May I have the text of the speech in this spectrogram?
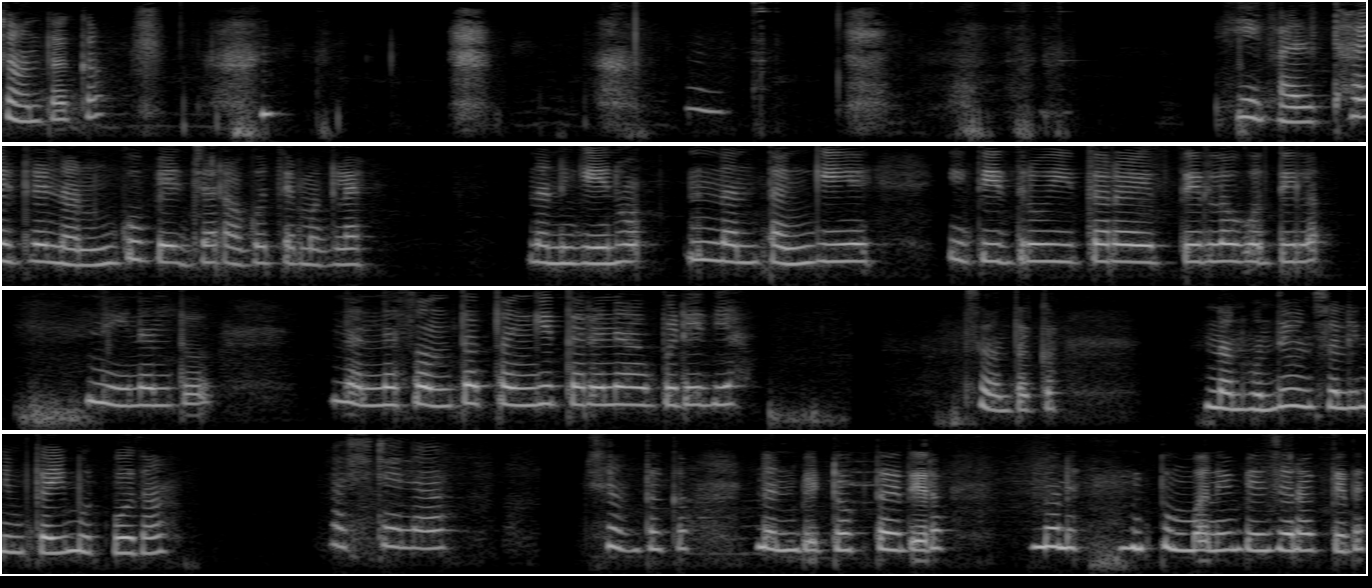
ಶಾಂತಕ್ಕ. ಹೀಗೆ ಅಳ್ತಾ ಇದ್ರೆ ನನಗೂ ಬೇಜಾರಾಗುತ್ತೆ ಮಗಳೇ. ನನಗೇನು ನನ್ನ ತಂಗಿ ಇದ್ದಿದ್ರು ಈ ಥರ ಇರ್ತಿರ್ಲೋ ಗೊತ್ತಿಲ್ಲ. ನೀನಂತೂ ನನ್ನ ಸ್ವಂತ ತಂಗಿ ಥರನೇ ಆಗ್ಬಿಟ್ಟಿದ್ಯಾ? ಶಾಂತಕ್ಕ ನಾನು ಒಂದೇ ಒಂದ್ಸಲಿ ನಿಮ್ಮ ಕೈ ಮುಟ್ಬೋದಾ? ಅಷ್ಟೇನಾ? ಶಾಂತಕ್ಕ ನನ್ನ ಬಿಟ್ಟು ಹೋಗ್ತಾ ಇದ್ದೀರ? ನನಗೆ ತುಂಬಾ ಬೇಜಾರಾಗ್ತಿದೆ.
